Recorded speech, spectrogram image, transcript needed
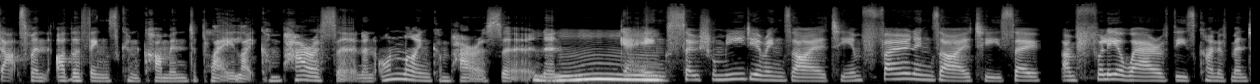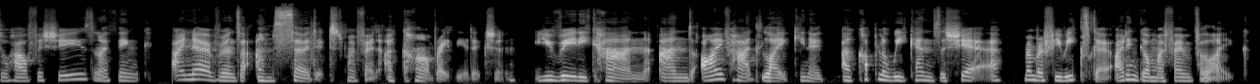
that's when other things can come into play like comparison and online comparison and mm. getting social media anxiety and phone anxiety so I'm fully aware of these kind of mental health issues and I think I know everyone's like, I'm so addicted to my phone. I can't break the addiction. You really can. And I've had like, you know, a couple of weekends this year. Remember a few weeks ago, I didn't go on my phone for like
